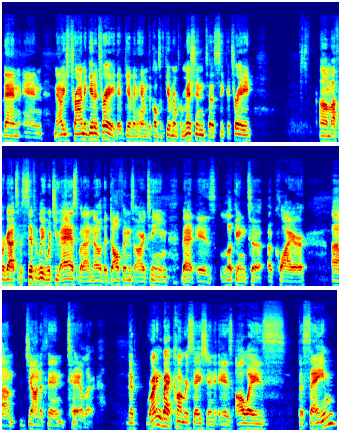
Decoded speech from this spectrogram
then, and now he's trying to get a trade. They've given him the Colts have given him permission to seek a trade. Um, I forgot specifically what you asked, but I know the Dolphins are a team that is looking to acquire um, Jonathan Taylor. The running back conversation is always the same,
